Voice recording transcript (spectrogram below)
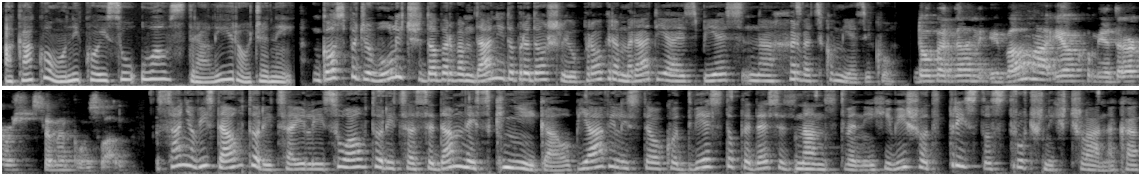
a kako oni koji su u Australiji rođeni. Gospođo Vulić, dobar vam dan i dobrodošli u program Radija SBS na hrvatskom jeziku. Dobar dan i vama, jako mi je drago što ste me pozvali. Sanja, vi ste autorica ili suautorica 17 knjiga. Objavili ste oko 250 znanstvenih i više od 300 stručnih članaka,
